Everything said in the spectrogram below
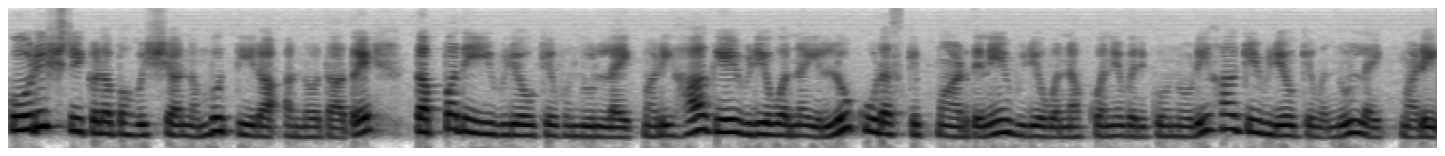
ಕೋಡಿ ಶ್ರೀಗಳ ಭವಿಷ್ಯ ನಂಬುತ್ತೀರಾ ಅನ್ನೋದಾದರೆ ತಪ್ಪದೆ ಈ ವಿಡಿಯೋಗೆ ಒಂದು ಲೈಕ್ ಮಾಡಿ. ಹಾಗೆ ವಿಡಿಯೋವನ್ನು ಎಲ್ಲೂ ಕೂಡ ಸ್ಕಿಪ್ ಮಾಡ್ದೇನೆ ವಿಡಿಯೋವನ್ನು ಕೊನೆವರೆಗೂ ನೋಡಿ. ಹಾಗೆ ವಿಡಿಯೋಗೆ ಒಂದು ಲೈಕ್ ಮಾಡಿ.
